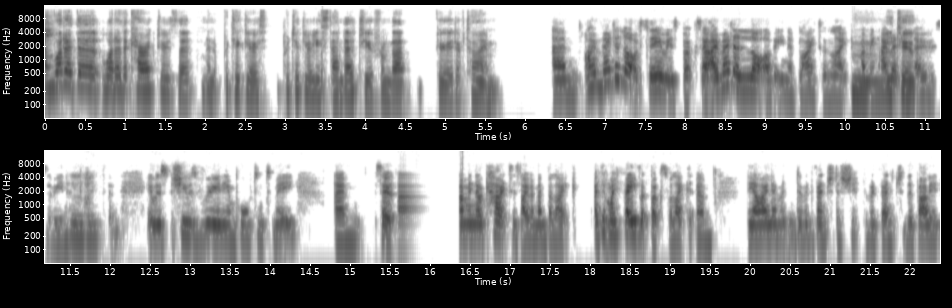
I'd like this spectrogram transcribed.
And what are the what are the characters that in particular particularly stand out to you from that period of time um, I read a lot of series books. So I read a lot of Enid Blyton. Like, mm, I mean, I read too. loads of Enid mm-hmm. Blyton. It was she was really important to me. Um, so uh, I mean, there were characters I remember. Like, I think my favourite books were like um, the Island of Adventure, the Ship of Adventure, the Valley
